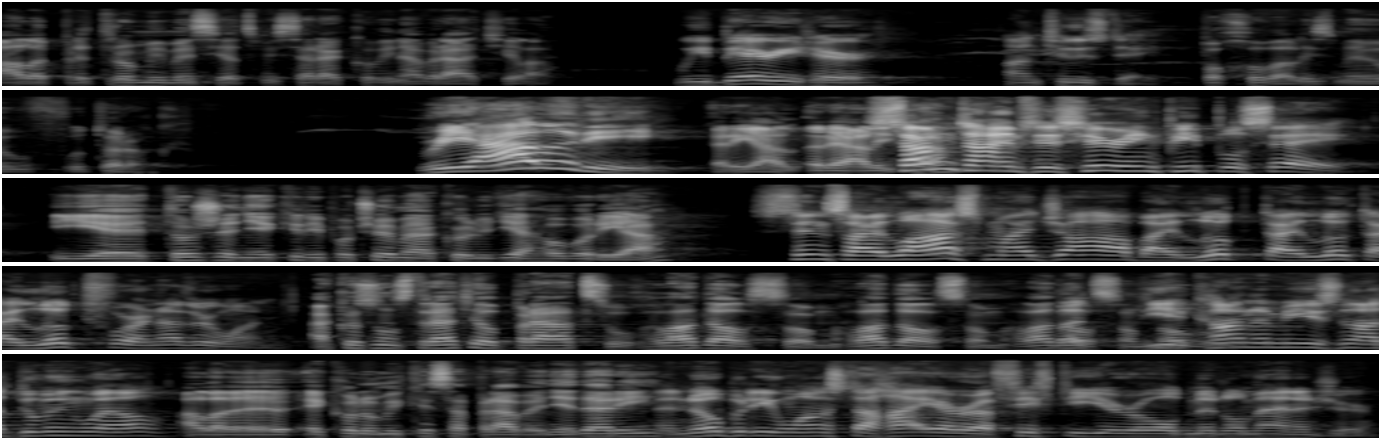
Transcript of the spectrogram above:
Ale pred tromi mesiacmi sa rakovina vrátila. We buried her on Tuesday. Pochovali sme ju v útorok. Reality Real, realita sometimes is hearing people say, je to, že niekedy počujeme, ako ľudia hovoria, Since I lost my job, I looked, I looked, I looked for another one. ako som strátil prácu, hľadal som, hľadal som, hľadal But som the novú, economy is not doing well, ale ekonomike sa práve nedarí and nobody wants to hire a 50 year old middle manager.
